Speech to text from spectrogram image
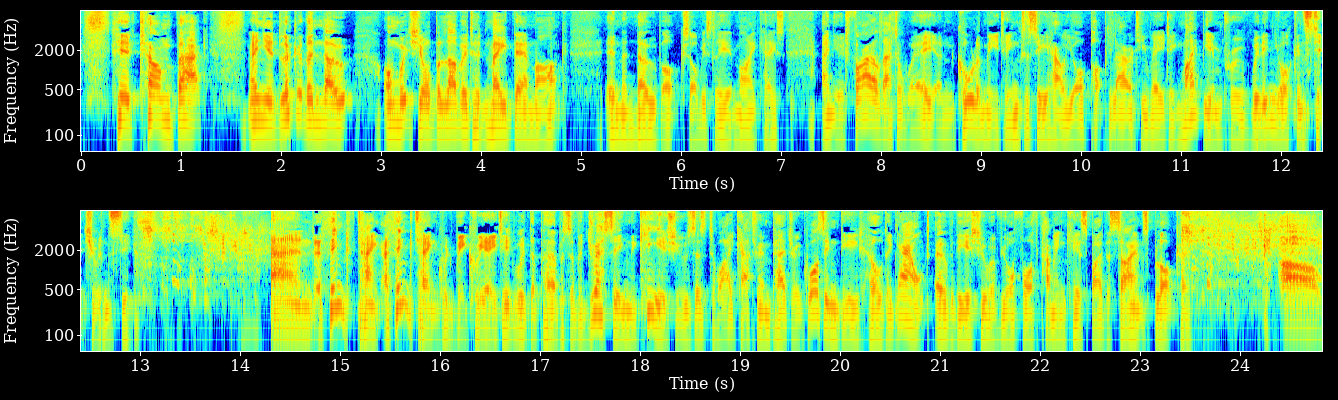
He'd come back, and you'd look at the note on which your beloved had made their mark. In the no box, obviously, in my case, and you'd file that away and call a meeting to see how your popularity rating might be improved within your constituency. And a think tank, a think tank would be created with the purpose of addressing the key issues as to why Catherine Patrick was indeed holding out over the issue of your forthcoming kiss by the science block. oh,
